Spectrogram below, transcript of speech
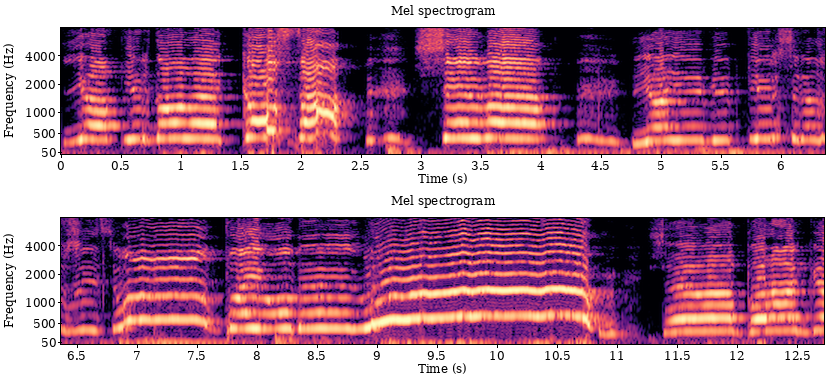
Ja pierdolę! Kosa! Siema! Ja jebie pierwszy raz w życiu! Bajonet! Siema, Polanka!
